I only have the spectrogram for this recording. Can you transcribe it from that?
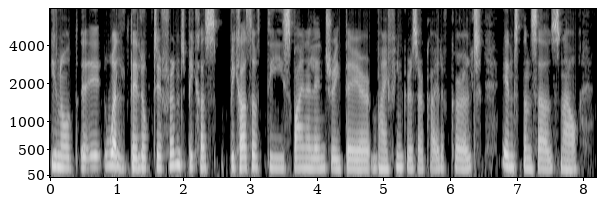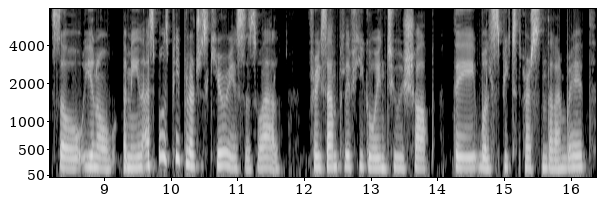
you know, it, well, they look different because because of the spinal injury. There, my fingers are kind of curled into themselves now. So, you know, I mean, I suppose people are just curious as well. For example, if you go into a shop, they will speak to the person that I'm with,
